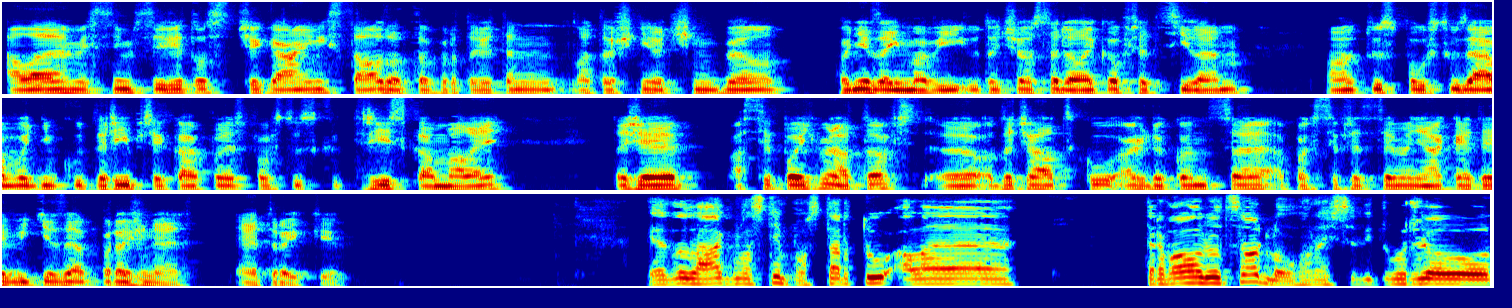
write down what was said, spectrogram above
ale myslím si, že to čekání stálo za to, protože ten letošní ročník byl hodně zajímavý, utočil se daleko před cílem. Máme tu spoustu závodníků, kteří překvapili, spoustu, kteří zklamali takže asi pojďme na to eh, od začátku až do konce a pak si představíme nějaké ty vítěze a poražené E3. Je to tak vlastně po startu, ale trvalo docela dlouho, než se vytvořil,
